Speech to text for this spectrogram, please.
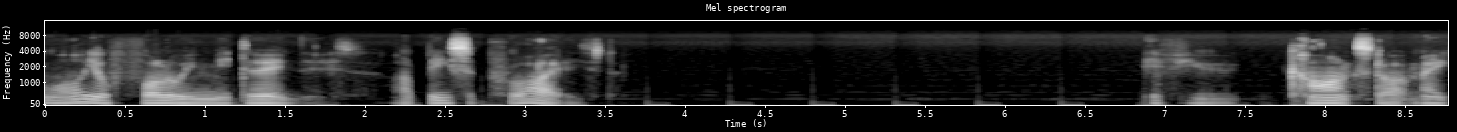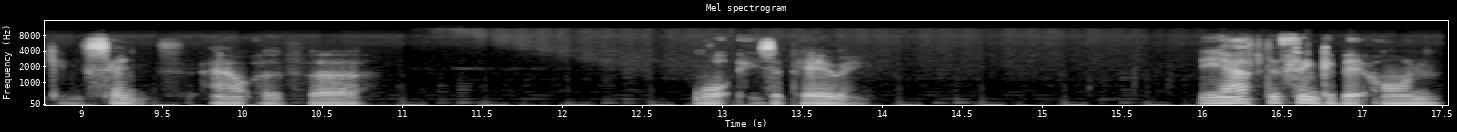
While you're following me doing this, I'll be surprised if you can't start making sense out of uh, what is appearing. You have to think of it on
